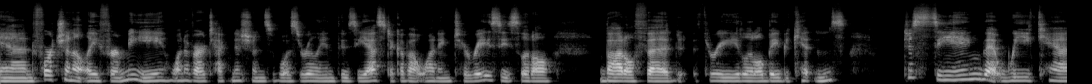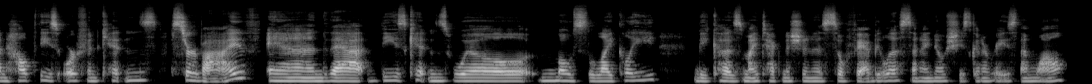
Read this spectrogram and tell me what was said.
and fortunately for me, one of our technicians was really enthusiastic about wanting to raise these little bottle fed three little baby kittens. Just seeing that we can help these orphaned kittens survive and that these kittens will most likely, because my technician is so fabulous and I know she's going to raise them well,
